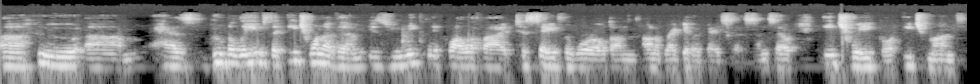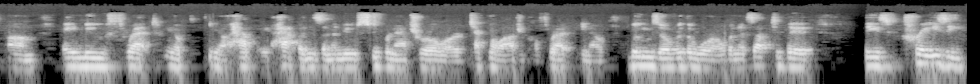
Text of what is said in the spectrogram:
uh, who um, has who believes that each one of them is uniquely qualified to save the world on, on a regular basis. And so each week or each month, um, a new threat, you know, you know, hap- happens, and a new supernatural or technological threat, you know, looms over the world, and it's up to the these crazy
